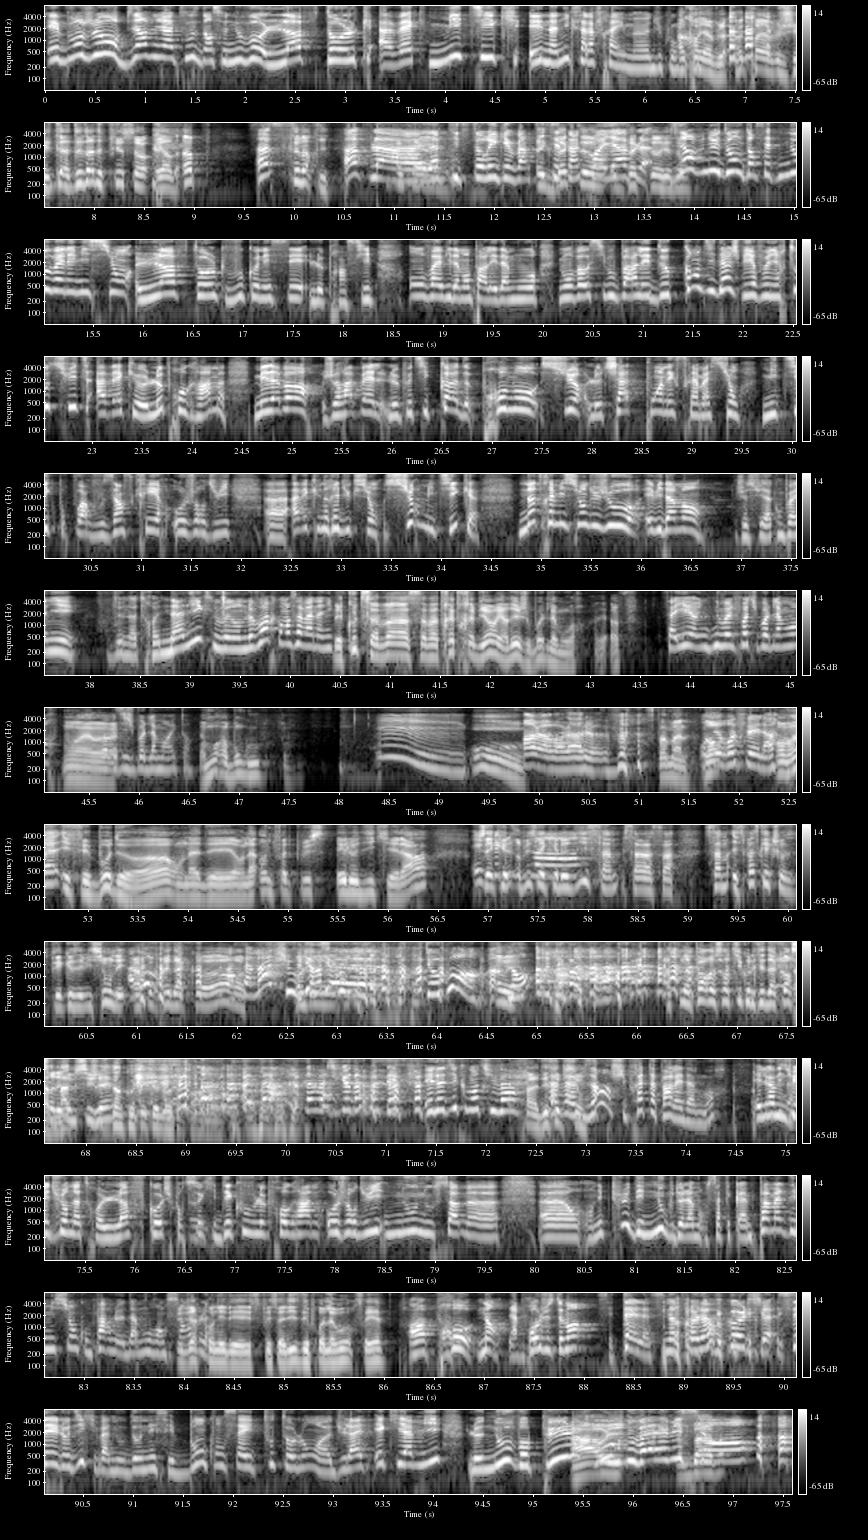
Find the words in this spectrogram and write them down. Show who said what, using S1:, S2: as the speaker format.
S1: Et bonjour, bienvenue à tous dans ce nouveau Love Talk avec Mythique et Nanix à la frame, euh, du coup.
S2: Incroyable, incroyable. J'étais à deux doigts d'appuyer sur. Regarde, hop,
S1: Hop.
S2: c'est parti.
S1: Hop là,
S2: Incroyable.
S1: la petite story qui est partie, c'est incroyable.
S2: exactement.
S1: Bienvenue donc dans cette nouvelle émission Love Talk. Vous connaissez le principe. On va évidemment parler d'amour, mais on va aussi vous parler de candidats. Je vais y revenir tout de suite avec euh, le programme. Mais d'abord, je rappelle le petit code promo sur le chat, point d'exclamation mythique pour pouvoir vous inscrire aujourd'hui euh, avec une réduction sur mythique. Notre émission du jour, évidemment, je suis accompagnée de notre Nanix. Nous venons de le voir. Comment ça va, Nanix?
S2: Écoute, ça va, ça va très très bien. Regardez, je bois de l'amour. Allez, hop.
S1: Ça y est, une nouvelle fois, tu bois de l'amour?
S2: Ouais, ouais.
S1: Vas-y, je bois de l'amour avec toi.
S2: L'amour a bon goût.
S1: Hmm.
S2: Mmh,
S1: Oh là voilà, je-
S2: c'est pas mal.
S1: on
S2: Non,
S1: est refait là.
S2: en vrai, il fait beau dehors. On a des, on a une fois de plus Elodie qui est là. En plus, avec, en plus, avec
S1: Effectivement.
S2: Elodie, ça, ça, ça, ça, il se passe quelque chose. Depuis quelques émissions, on est à peu près d'accord.
S1: Ah, ça match ou bien T'es au courant
S2: Ah.
S3: Non, j'étais pas au courant.
S2: Ah, tu n'as pas ressenti qu'on était d'accord sur les mêmes sujets
S4: d'un côté que de l'autre.
S1: Ça match que d'un côté. Elodie, comment tu vas?
S2: Ah, la
S3: Ça va bien, je suis prête à parler d'amour.
S1: Elodie,
S3: Comme
S1: tu es toujours notre love coach pour ceux qui découvrent le programme. Aujourd'hui, nous, nous sommes. euh, euh, on n'est plus des noobs de l'amour. Ça fait quand même pas mal d'émissions qu'on parle d'amour ensemble.
S2: qu'on est des spécialistes des pros de l'amour, ça y est?
S1: Oh, pro Non, la pro, justement, c'est elle. C'est notre love coach. C'est Elodie qui va nous donner ses bons conseils tout au long euh, du live et qui a mis le nouveau pull
S2: Ah
S1: pour
S2: oui.
S1: nouvelle émission.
